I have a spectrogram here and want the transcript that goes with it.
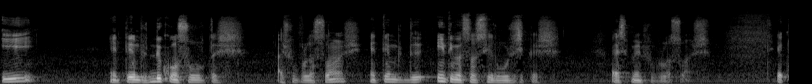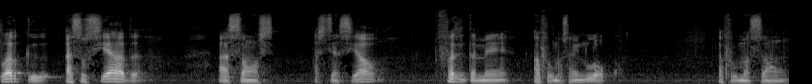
e, em termos de consultas às populações, em termos de intervenções cirúrgicas a essas mesmas populações. É claro que, associada à ação assistencial, fazem também a formação em loco, a formação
